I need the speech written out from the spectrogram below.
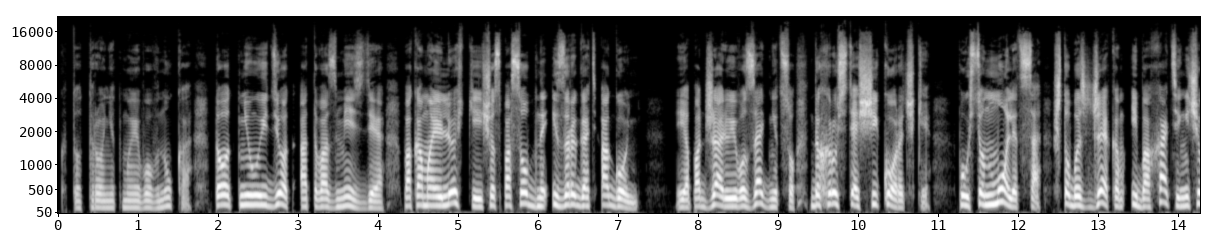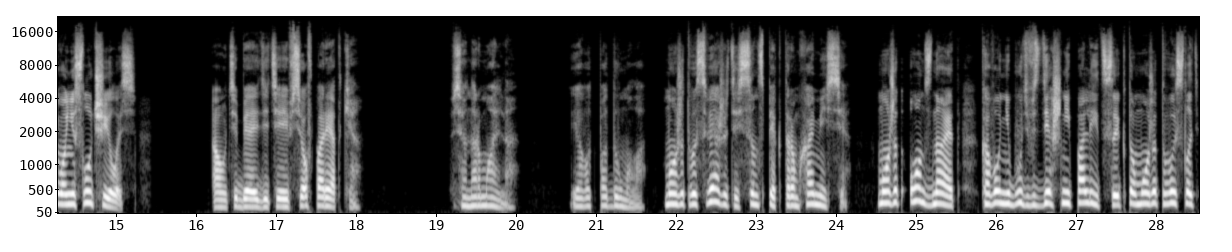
Кто тронет моего внука, тот не уйдет от возмездия, пока мои легкие еще способны изрыгать огонь. Я поджарю его задницу до хрустящей корочки. Пусть он молится, чтобы с Джеком и Бахати ничего не случилось. А у тебя и детей все в порядке? Все нормально. Я вот подумала, может, вы свяжетесь с инспектором Хамиси? Может, он знает кого-нибудь в здешней полиции, кто может выслать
